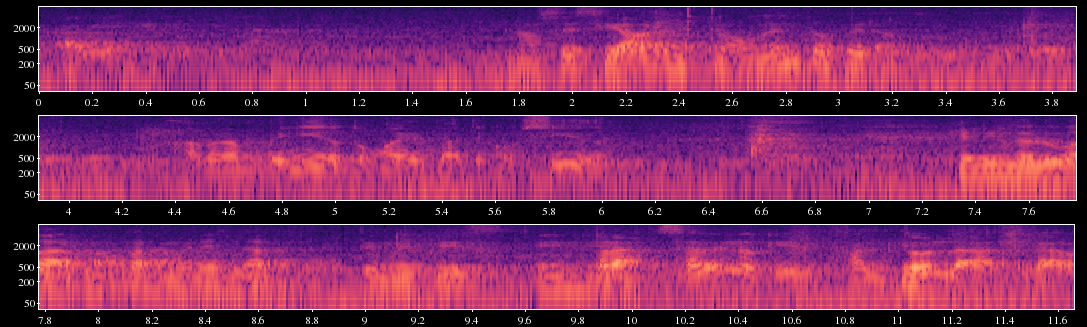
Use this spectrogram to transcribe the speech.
Acá viene. No sé si ahora en este momento, pero Habrán venido a tomar el mate cocido. qué lindo lugar, ¿no? Para merendar. Te metes en. Pará, ¿sabés lo que faltó la, la-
